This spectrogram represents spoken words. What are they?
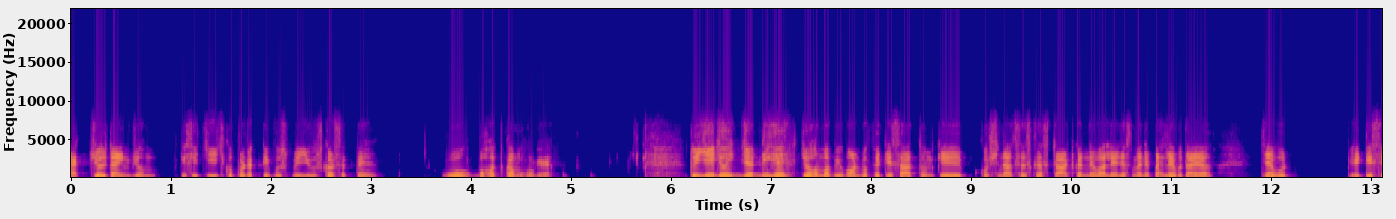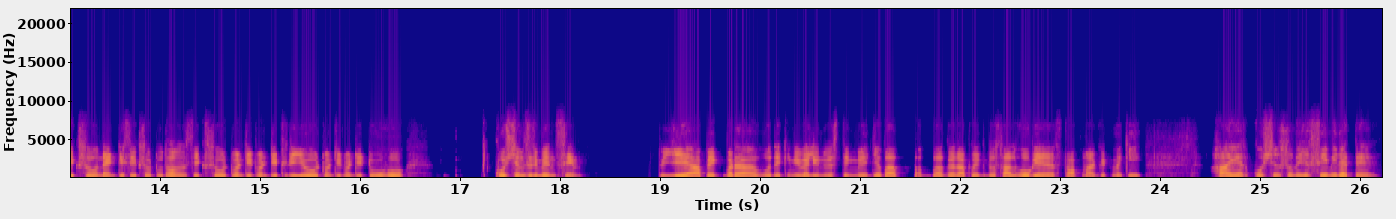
एक्चुअल टाइम जो हम किसी चीज़ को प्रोडक्टिव उसमें यूज़ कर सकते हैं वो बहुत कम हो गया है. तो ये जो एक जर्नी है जो हम अभी वॉन्ट बफे के साथ उनके क्वेश्चन आंसर्स का स्टार्ट करने वाले हैं जैसे मैंने पहले बताया चाहे वो 86 हो 96 हो 2006 हो 2023 हो 2022 हो क्वेश्चंस रिमेन सेम तो ये आप एक बड़ा वो देखेंगे वैल्यू इन्वेस्टिंग में, जब आप, अब अगर आपको एक दो साल हो गए हैं स्टॉक मार्केट में कि हाँ यार क्वेश्चन तो मेरे सेम ही रहते हैं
